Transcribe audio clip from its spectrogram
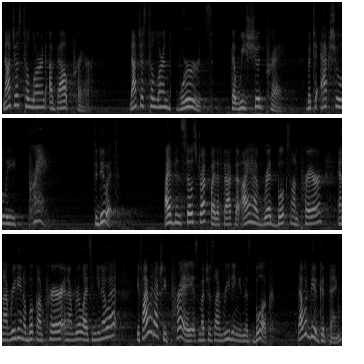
not just to learn about prayer, not just to learn words that we should pray, but to actually pray, to do it. I have been so struck by the fact that I have read books on prayer, and I'm reading a book on prayer, and I'm realizing, you know what? If I would actually pray as much as I'm reading in this book, that would be a good thing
